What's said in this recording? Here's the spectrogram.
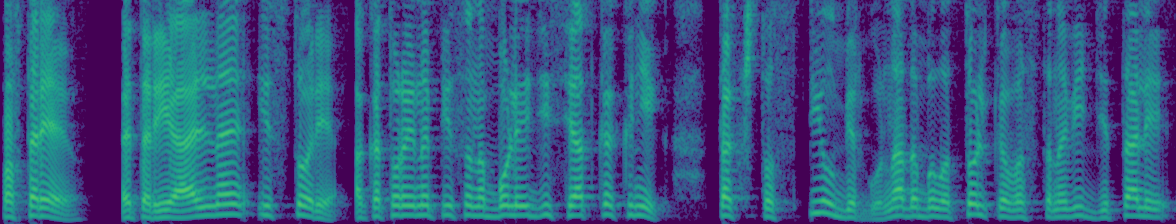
Повторяю, это реальная история, о которой написано более десятка книг, так что Спилбергу надо было только восстановить детали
